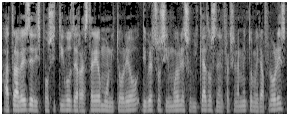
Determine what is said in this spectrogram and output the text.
a través de dispositivos de rastreo, monitoreo, diversos inmuebles ubicados en el fraccionamiento Miraflores,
